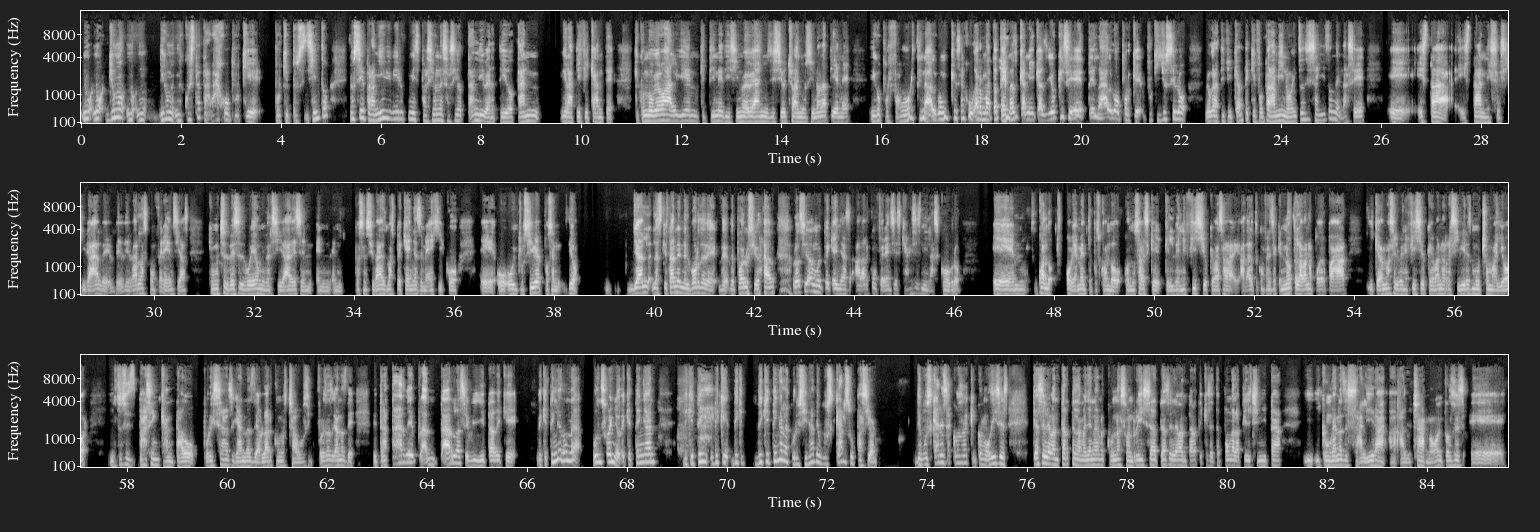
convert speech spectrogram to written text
no, no, yo no, no, digo, me, cuesta trabajo porque, porque pues siento, no sé, para mí vivir mis pasiones ha sido tan divertido, tan gratificante, que cuando veo a alguien que tiene 19 años, 18 años y no la tiene, digo, por favor, ten algo, aunque sea jugar matatenas, canicas, yo qué sé, ten algo, porque, porque yo sé lo, lo gratificante que fue para mí, ¿no? Entonces ahí es donde nace eh, esta, esta necesidad de, dar las conferencias, que muchas veces voy a universidades en, pues en ciudades más pequeñas de México, eh, o, inclusive, pues en, digo, ya las que están en el borde de, de, de pueblo ciudad, las ciudades muy pequeñas, a dar conferencias que a veces ni las cobro, Em, cuando, obviamente, pues cuando, cuando sabes que, que el beneficio que vas a, a, dar a tu conferencia, que no te la van a poder pagar y que además el beneficio que van a recibir es mucho mayor, entonces vas encantado por esas ganas de hablar con los chavos y por esas ganas de, de tratar de plantar la semillita de que, de que tengan una, un sueño, de que tengan, de que, de que, de que, de que tengan la curiosidad de buscar su pasión de buscar esa cosa que, como dices, te hace levantarte en la mañana con una sonrisa, te hace levantarte y que se te ponga la piel chinita y, con ganas de salir a, luchar, ¿no? Entonces, eh,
